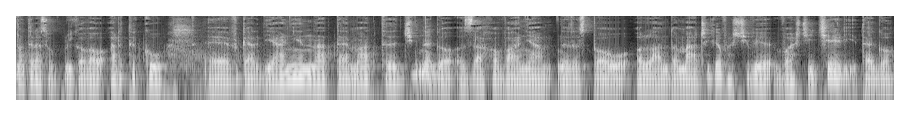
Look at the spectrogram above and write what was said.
No teraz opublikował artykuł w Guardianie na temat dziwnego zachowania zespołu Orlando Magic, a właściwie właścicieli tego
